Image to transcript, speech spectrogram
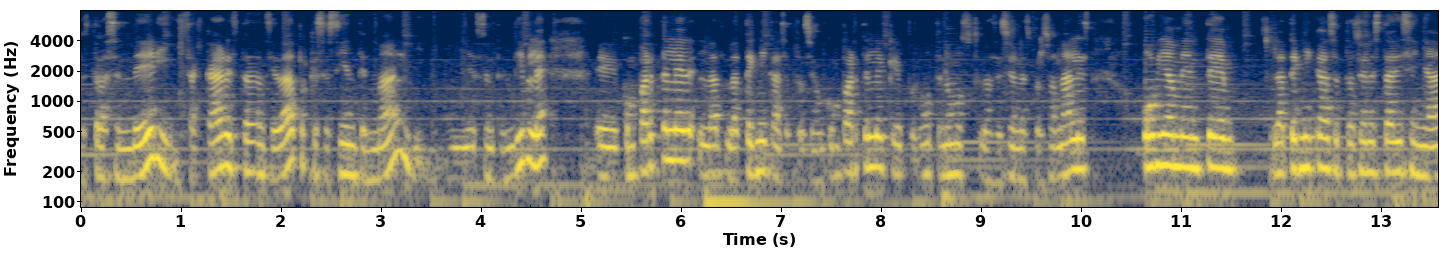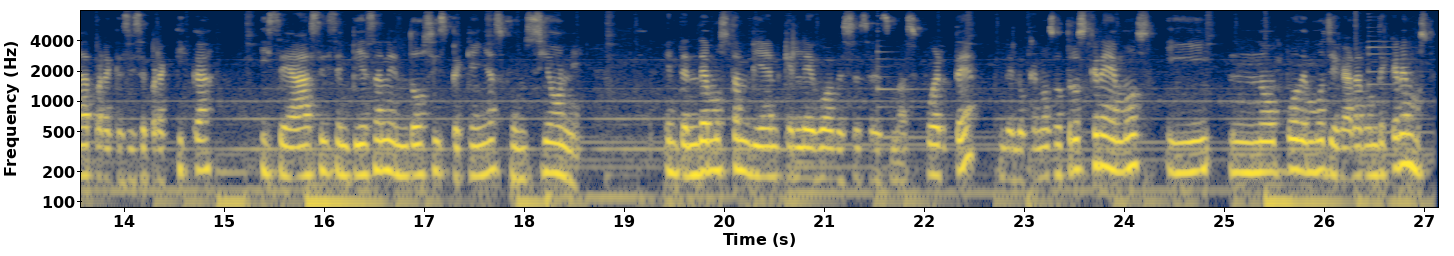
pues, trascender y sacar esta ansiedad porque se sienten mal y es entendible, eh, compártele la, técnica de aceptación, compártele que pues, no tenemos las sesiones personales. Obviamente la técnica de aceptación está diseñada para que si se practica y se hace y se empiezan en dosis pequeñas, funcione. Entendemos también que el ego a veces es más fuerte de lo que nosotros creemos y no podemos llegar a donde queremos.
